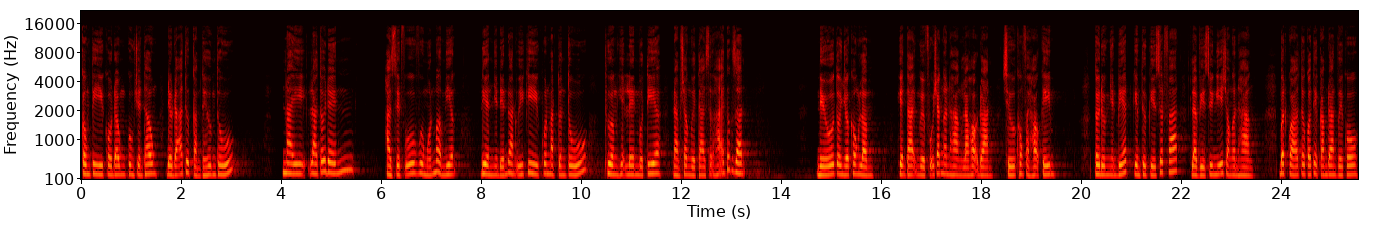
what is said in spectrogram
công ty cổ đông cùng truyền thông đều đã thực cảm thấy hứng thú. Này là tôi đến... Hà Duyệt Vũ vừa muốn mở miệng, liền nhìn đến đoàn úy kỳ khuôn mặt tuần tú, thường hiện lên một tia làm cho người ta sợ hãi tức giận. Nếu tôi nhớ không lầm, hiện tại người phụ trách ngân hàng là họ đoàn, chứ không phải họ Kim. Tôi đương nhiên biết Kim Thư Ký xuất phát là vì suy nghĩ cho ngân hàng. Bất quá tôi có thể cam đoan với cô,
